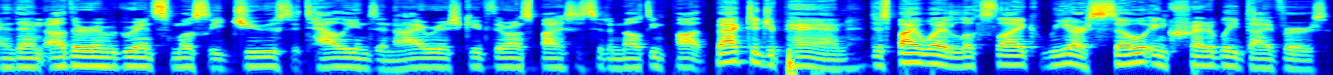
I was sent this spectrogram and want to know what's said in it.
and then other immigrants, mostly Jews, Italians, and Irish, gave their own spices to the melting pot. Back to Japan, despite what it looks like, we are so incredibly diverse.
